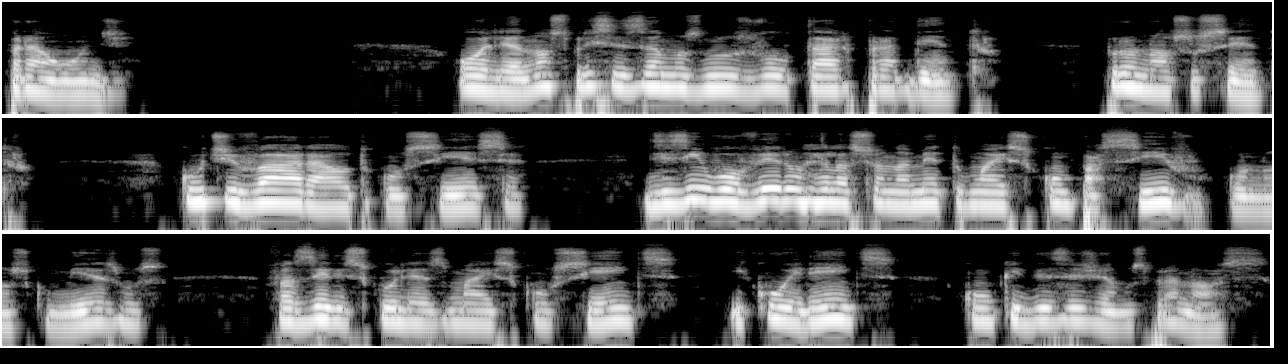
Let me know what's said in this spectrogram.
Para onde? Olha, nós precisamos nos voltar para dentro, para o nosso centro, cultivar a autoconsciência desenvolver um relacionamento mais compassivo conosco mesmos, fazer escolhas mais conscientes e coerentes com o que desejamos para nós.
